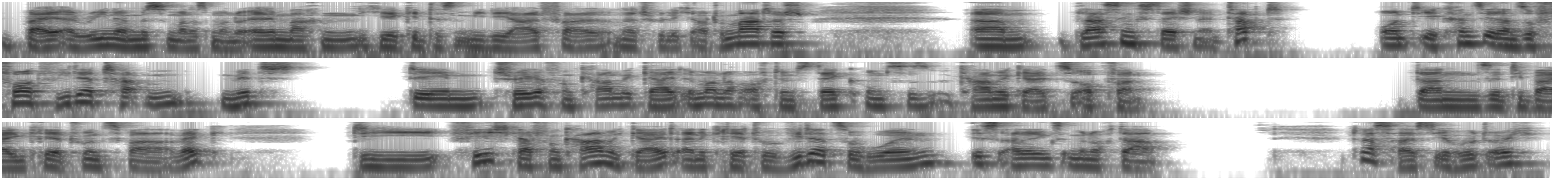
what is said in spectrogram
bei Arena müsste man das manuell machen. Hier geht es im Idealfall natürlich automatisch. Ähm, Blasting Station enttappt und ihr könnt sie dann sofort wieder tappen mit dem Trigger von Karmic Guide immer noch auf dem Stack, um zu, Karmic Guide zu opfern. Dann sind die beiden Kreaturen zwar weg, die Fähigkeit von Karmic Guide, eine Kreatur wiederzuholen, ist allerdings immer noch da. Das heißt, ihr holt euch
